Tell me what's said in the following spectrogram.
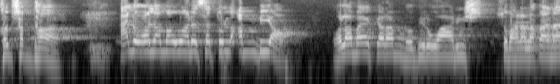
খুব সাবধান। আলো ওলামা ওয়ারাসাতুল আম্বিয়া। ওলামায়ে কারাম নবীর ওয়ারিস সুবহানাল্লাহ, কয় না?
